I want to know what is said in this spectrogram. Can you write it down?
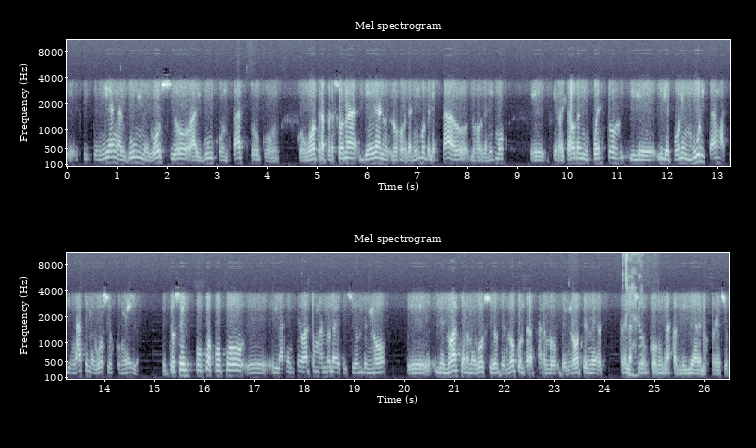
eh, si tenían algún negocio, algún contacto con, con otra persona, llegan los organismos del Estado, los organismos eh, que recaudan impuestos y le, y le ponen multas a quien hace negocios con ellos. Entonces, poco a poco eh, la gente va tomando la decisión de no eh, de no hacer negocios, de no contratarlos, de no tener relación con la familia de los presos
